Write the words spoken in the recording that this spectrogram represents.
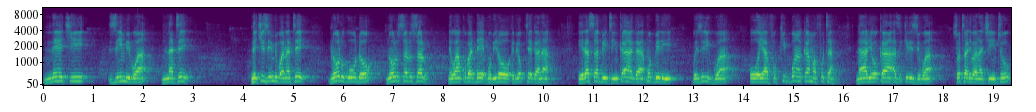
nekizimbibwa nate nekizimbibwa nate n'oluguudo n'olusalusalu newankubadde mu biro ebyokutegana era sabbiiti nkaaga mu bbiri bwe zirigwa oyo afukibwako amafuta n'alyoka azikirizibwa so taliba na kintu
